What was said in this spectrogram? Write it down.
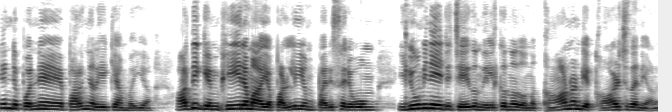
എന്റെ പൊന്നെ പറഞ്ഞറിയിക്കാൻ വയ്യ. അതിഗംഭീരമായ പള്ളിയും പരിസരവും ഇലൂമിനേറ്റ് ചെയ്ത് നിൽക്കുന്നതൊന്ന് കാണേണ്ട കാഴ്ച തന്നെയാണ്.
